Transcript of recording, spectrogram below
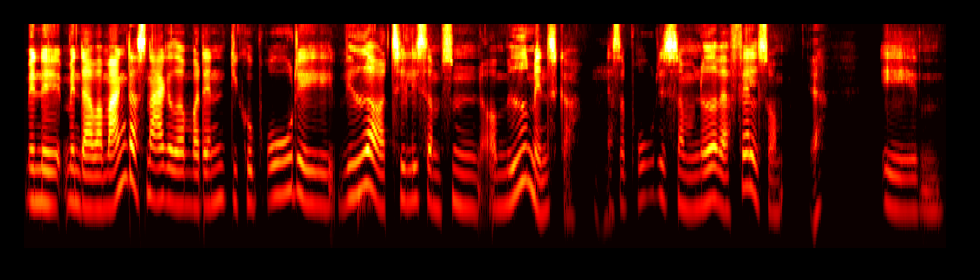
Men, øh, men der var mange, der snakkede om, hvordan de kunne bruge det videre til ligesom sådan at møde mennesker. Mm-hmm. Altså bruge det som noget at være fælles om. Ja. Øhm,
